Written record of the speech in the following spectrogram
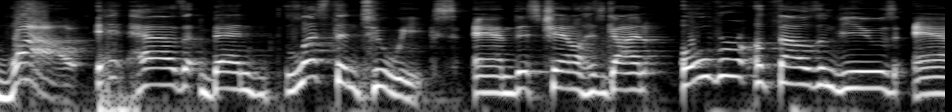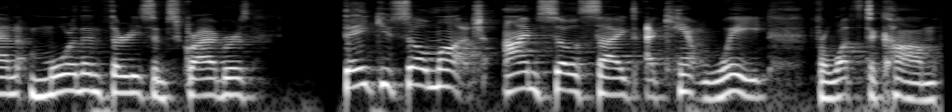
Wow, it has been less than two weeks, and this channel has gotten over a thousand views and more than 30 subscribers. Thank you so much. I'm so psyched. I can't wait for what's to come.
